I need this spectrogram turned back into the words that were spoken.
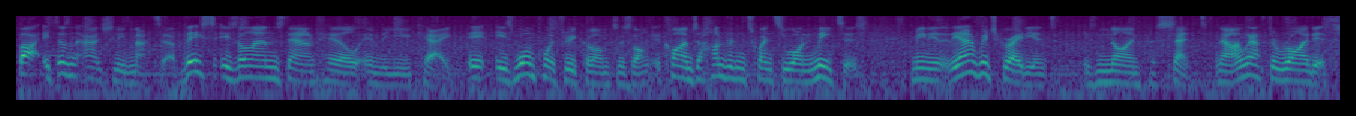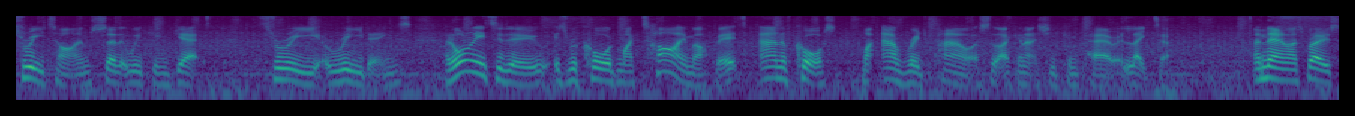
but it doesn't actually matter. This is Lansdown Hill in the UK. It is 1.3 kilometres long, it climbs 121 metres, meaning that the average gradient is 9%. Now I'm going to have to ride it three times so that we can get three readings. And all I need to do is record my time up it and of course my average power so that I can actually compare it later. And then I suppose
